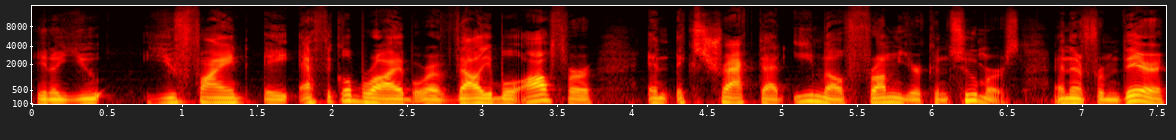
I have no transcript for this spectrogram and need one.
You know, you you find a ethical bribe or a valuable offer and extract that email from your consumers and then from there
